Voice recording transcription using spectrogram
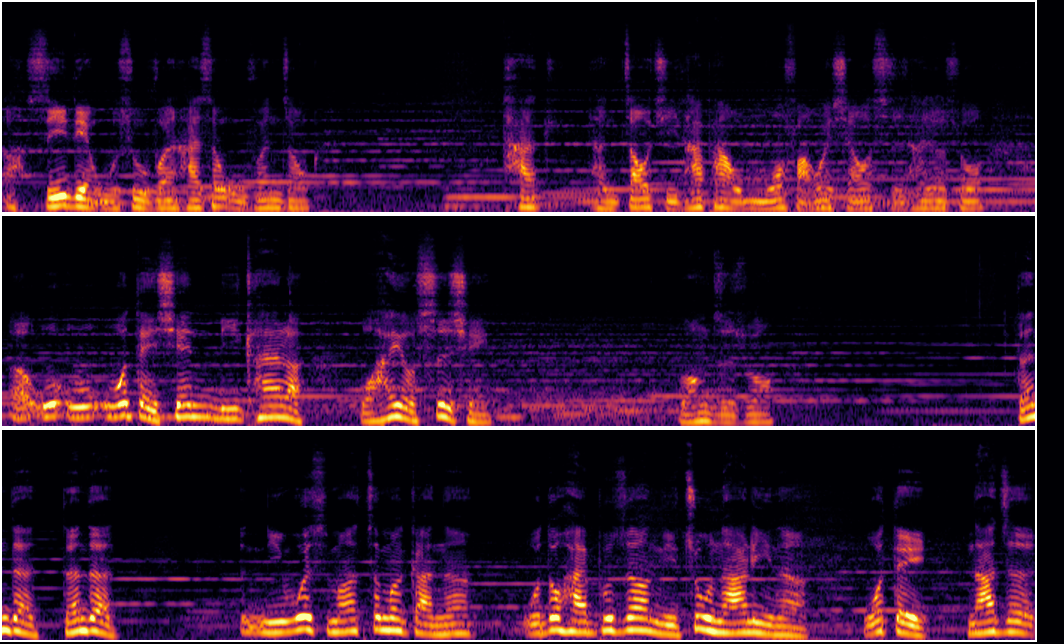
啊，十一点五十五分，还剩五分钟。他很着急，他怕魔法会消失，他就说：“呃，我我我得先离开了，我还有事情。”王子说：“等等等等，你为什么这么赶呢？我都还不知道你住哪里呢，我得拿着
